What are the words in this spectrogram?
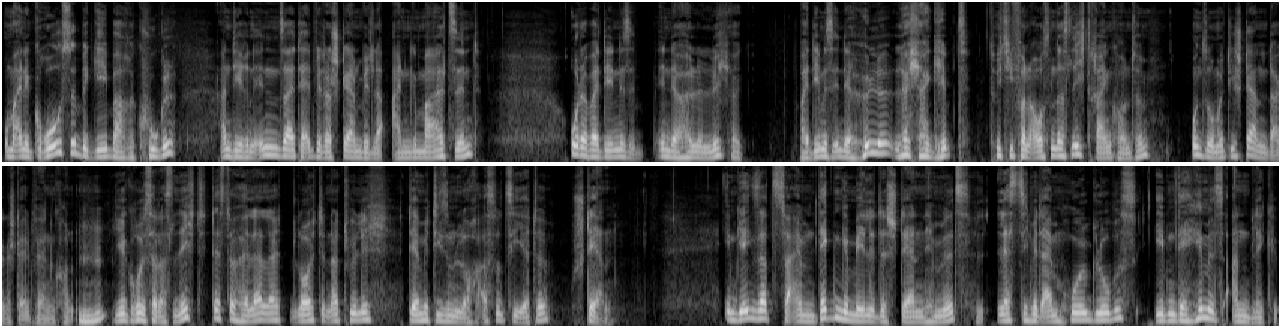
um eine große begehbare Kugel, an deren Innenseite entweder Sternbilder angemalt sind oder bei denen es in der Hölle Löcher, bei dem es in der Hülle Löcher gibt, durch die von außen das Licht rein konnte und somit die Sterne dargestellt werden konnten. Je größer das Licht, desto heller le- leuchtet natürlich der mit diesem Loch assoziierte Stern. Im Gegensatz zu einem Deckengemälde des Sternenhimmels lässt sich mit einem Hohlglobus eben der Himmelsanblick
